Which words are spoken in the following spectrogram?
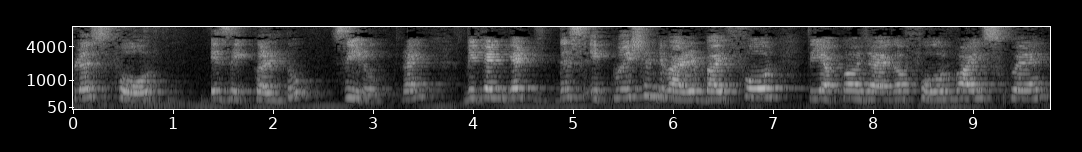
plus 4 is equal to 0 right We can get this equation divided by four तो ये आपका हो जाएगा four y square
